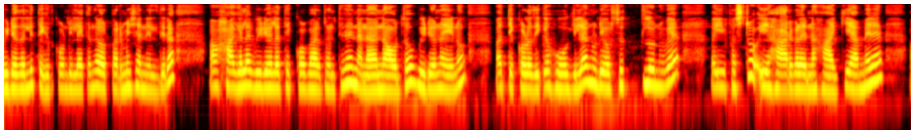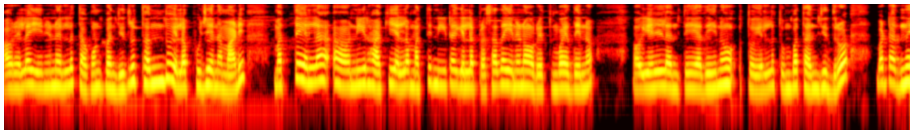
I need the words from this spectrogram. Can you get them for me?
ವಿಡಿಯೋದಲ್ಲಿ ತೆಗೆದುಕೊಂಡಿಲ್ಲ. ಯಾಕಂದರೆ ಅವ್ರ ಪರ್ಮಿಷನ್ ಇಲ್ದಿರ ಹಾಗೆಲ್ಲ ವಿಡಿಯೋ ಎಲ್ಲ ತೆಕ್ಕೊಳ್ಬಾರ್ದು ಅಂತೇಳಿ ನಾನು ಅವ್ರದ್ದು ವಿಡಿಯೋನ ಏನು ತೆಕ್ಕೊಳ್ಳೋದಕ್ಕೆ ಹೋಗಿಲ್ಲ. ನೋಡಿ, ಅವ್ರ ಸುತ್ತಲೂ ಈ ಫಸ್ಟು ಈ ಹಾರಗಳನ್ನು ಹಾಕಿ, ಆಮೇಲೆ ಅವರೆಲ್ಲ ಏನೇನೋ ಎಲ್ಲ ತಗೊಂಡು ಬಂದಿದ್ರು. ತಂದು ಎಲ್ಲ ಪೂಜೆಯನ್ನು ಮಾಡಿ, ಮತ್ತೆ ಎಲ್ಲ ನೀರು ಹಾಕಿ, ಎಲ್ಲ ಮತ್ತೆ ನೀಟಾಗಿ ಎಲ್ಲ ಪ್ರಸಾದ ಏನೇನೋ ಅವ್ರಿಗೆ ತುಂಬ ಅದೇನೋ ಎಳ್ಳಂತೆ, ಅದೇನೋ ತೊ, ಎಲ್ಲ ತುಂಬ ತಂದಿದ್ರು. ಬಟ್ ಅದನ್ನ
